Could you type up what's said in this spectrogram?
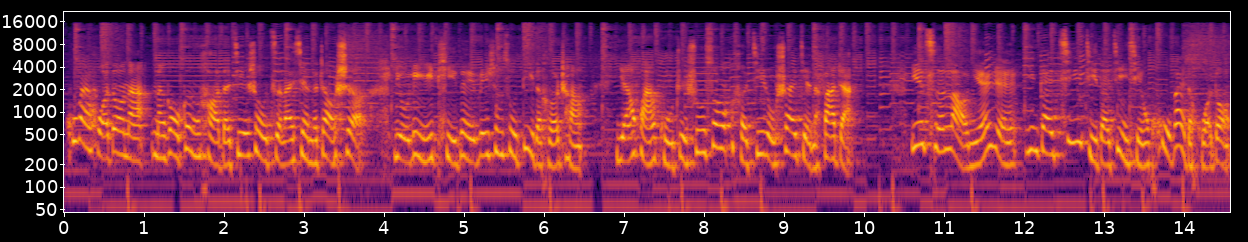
户外活动呢，能够更好的接受紫外线的照射，有利于体内维生素 D 的合成，延缓骨质疏松和肌肉衰减的发展。因此，老年人应该积极的进行户外的活动，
